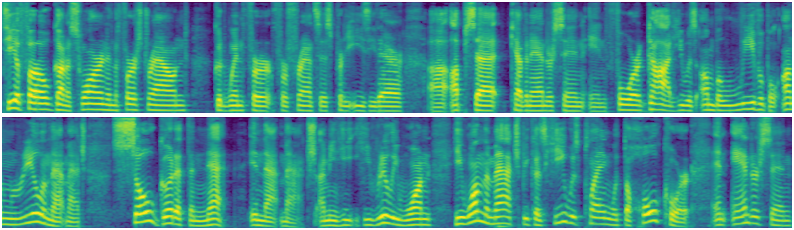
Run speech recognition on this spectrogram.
Tiafoe, Gunneswaran in the first round. Good win for, for Francis, pretty easy there. Uh, upset Kevin Anderson in four. God, he was unbelievable, unreal in that match. So good at the net in that match. I mean, he he really won. He won the match because he was playing with the whole court, and Anderson,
